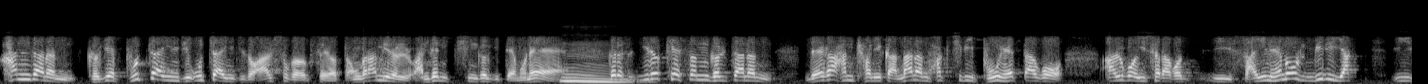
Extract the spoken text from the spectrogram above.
한 자는 그게 부자인지 우자인지도 알 수가 없어요. 동그라미를 완전히 친 거기 때문에 음. 그래서 이렇게 쓴 글자는 내가 한 표니까 나는 확실히 부했다고 알고 있으라고 이 사인해 놓을 미리 약 이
